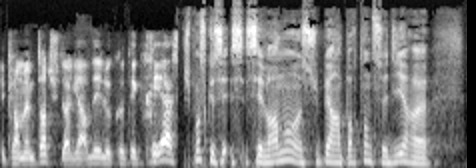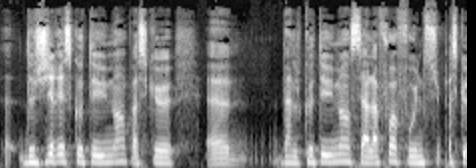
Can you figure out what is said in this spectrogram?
Et puis en même temps, tu dois garder le côté créatif. Je pense que c'est vraiment super important de se dire, euh, de gérer ce côté humain parce que euh, ben, le côté humain, c'est à la fois, faut une. Parce que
